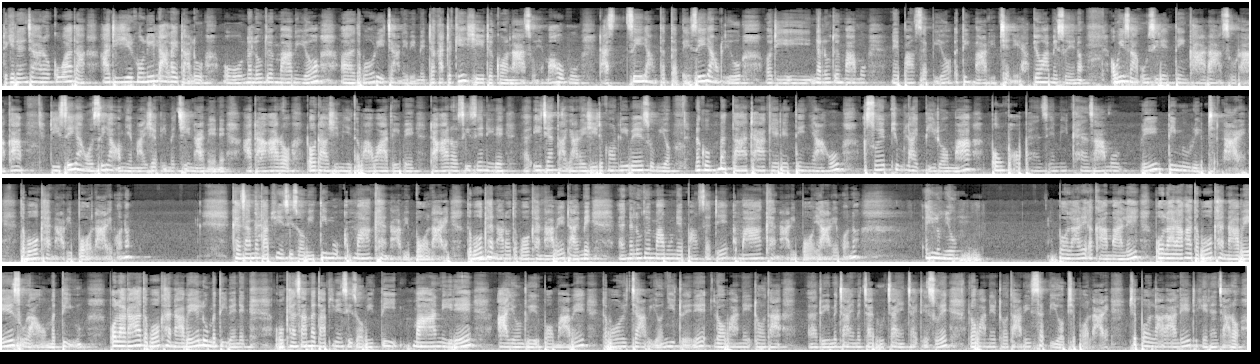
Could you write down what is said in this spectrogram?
တကယ်တမ်းကျတော့ကိုကဒါအာဒီရေကုန်လေးလှလိုက်တာလို့ဟိုနှလုံးသွင်းမာပြီးရောအာသဘောတွေကျနေပြီမြတကတကယ်ရေတကွန်လားဆိုရင်မဟုတ်ဘူးဒါစေးရောင်တက်တက်ပဲစေးရောင်တွေကိုဟိုဒီနှလုံးသွင်းမာမှုနဲ့ပေါင်းဆက်ပြီးတော့အတိမာတွေဖြစ်နေတာပြောရမယ်ဆိုရင်တော့အဝိဇ္ဇာဦးစီးတဲ့သင်္ခါရဆိုတာကဒီစေးရောင်ကိုစေးရောင်အမြင်မှာရက်ပြီးမကြည့်နိုင်ပဲနဲ့ဟာဒါကတော့တောတာရှိမြေတဘာဝလေးပဲဒါကတော့စီးစင်းနေတဲ့အေဂျင့်တာရတဲ့ရေတကွန်လေးပဲဆိုပြီးတော့ငါကမှတ်သားထားခဲ့တဲ့တင်ညာကိုအစွဲပြုတ်လိုက်ပြီးတော့မှ ပုံဖော်ဖန်ဆင်းပြီးခံစားမှုတွေတိမှုတွေဖြစ်လာတယ်သဘောခန္ဓာတွေပေါ်လာတယ်ပေါ့နော်ခံစားမှတ်တာဖြစ်ရင်စိစော်ပြီးတိမှုအမှားခံတာတွေပေါ်လာတယ်။သဘောခံတာတော့သဘောခံတာပဲဒါပေမဲ့အဲနှလုံးသွင်းမမှုနဲ့ပေါင်းဆက်တဲ့အမှားခံတာတွေပေါ်ရတယ်ပေါ့နော်။အဲဒီလိုမျိုး ပေါ်လာတဲ့အခါမှာလေပေါ်လာတာကသဘောခန္ဓာပဲဆိုတာကိုမသိဘူးပေါ်လာတာကသဘောခန္ဓာပဲလို့မသိပဲနဲ့ဟိုခံစားမှတ်တာပြင်းပြင်းစီစော်ပြီးသိမှားနေတဲ့အာယုံတွေပေါ်မှာပဲသဘောကျပြီးတော့ညှိတွေ့တဲ့လောဘနဲ့ဒေါသ အဲတွေမကြရင်မကြိုက်ဘူးကြရင်ကြိုက်တယ်ဆိုတော့လောဘနဲ့ဒေါသတွေဆက်ပြီးတော့ဖြစ်ပေါ်လာတယ်ဖြစ်ပေါ်လာတာလေတကယ်တမ်းကျတော့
